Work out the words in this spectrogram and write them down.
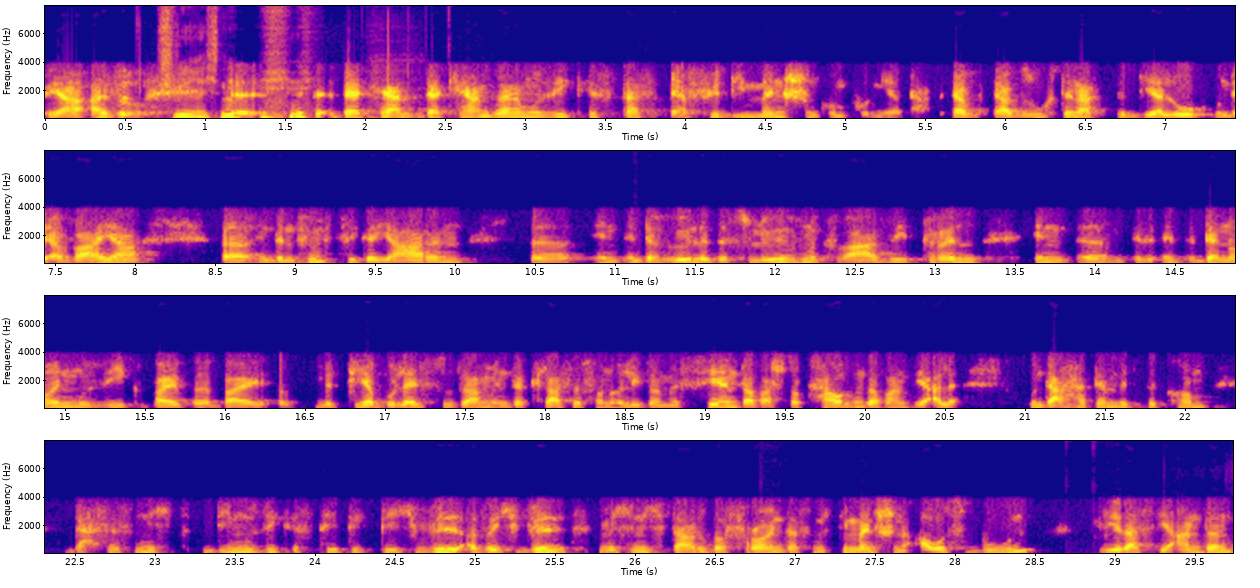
ja, also schwierig, ne? Äh, der, Kern, der Kern seiner Musik ist, dass er für die Menschen komponiert hat. Er, er suchte nach Dialog und er war ja äh, in den 50er Jahren äh, in, in der Höhle des Löwen quasi drin in, äh, in der neuen Musik bei, äh, bei, mit Pierre Boulez zusammen in der Klasse von Oliver Messiaen, da war Stockhausen, da waren sie alle. Und da hat er mitbekommen, das ist nicht die Musikästhetik, die ich will. Also ich will mich nicht darüber freuen, dass mich die Menschen ausbuhen, wie das die anderen.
